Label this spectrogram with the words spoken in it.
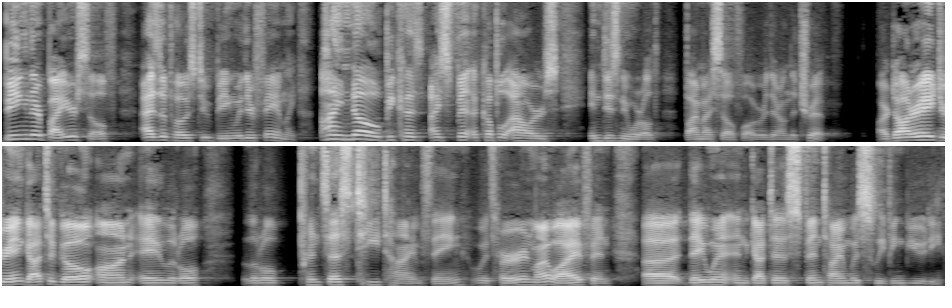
being there by yourself as opposed to being with your family. I know because I spent a couple hours in Disney World by myself while we were there on the trip. Our daughter Adrian got to go on a little little princess tea time thing with her and my wife, and uh, they went and got to spend time with Sleeping Beauty,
